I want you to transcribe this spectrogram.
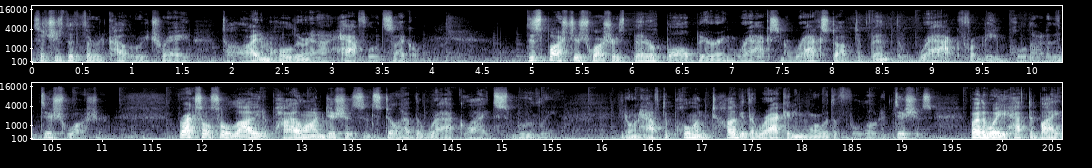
such as the third cutlery tray, tall item holder, and a half-load cycle. This Bosch dishwasher has better ball bearing racks and a rack stop to vent the rack from being pulled out of the dishwasher. Racks also allow you to pile on dishes and still have the rack glide smoothly. You don't have to pull and tug at the rack anymore with a full load of dishes. By the way, you have to buy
